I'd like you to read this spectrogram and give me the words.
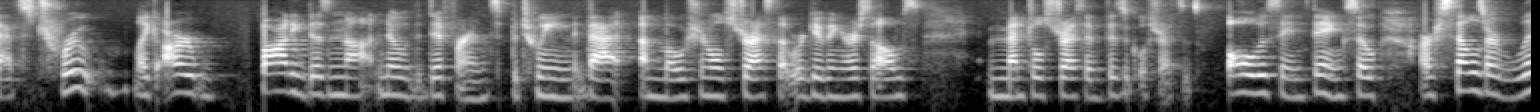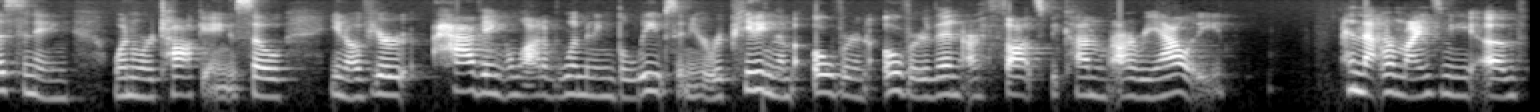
that's true. Like our body does not know the difference between that emotional stress that we're giving ourselves, mental stress, and physical stress. It's all the same thing. So our cells are listening when we're talking. So, you know, if you're having a lot of limiting beliefs and you're repeating them over and over, then our thoughts become our reality. And that reminds me of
